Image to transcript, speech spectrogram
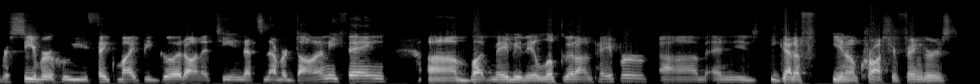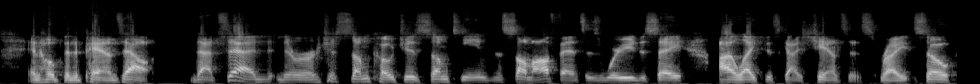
receiver who you think might be good on a team that's never done anything, um, but maybe they look good on paper, um, and you you got to you know cross your fingers and hope that it pans out. That said, there are just some coaches, some teams, and some offenses where you just say, "I like this guy's chances," right? So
